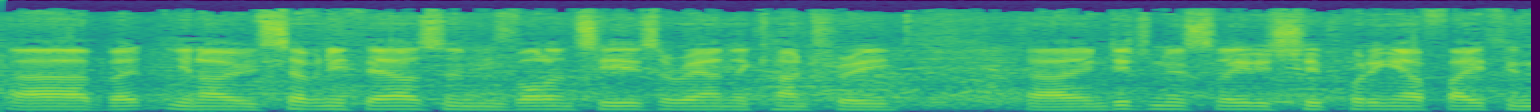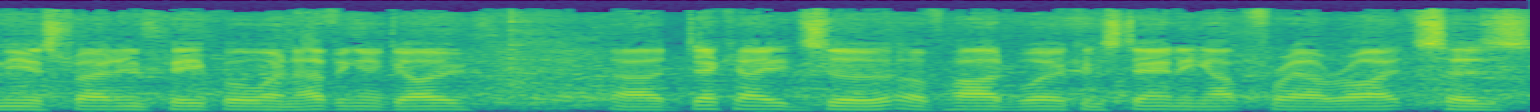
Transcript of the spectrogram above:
uh, but you know, 70,000 volunteers around the country, uh, Indigenous leadership, putting our faith in the Australian people and having a go. uh, decades of, of, hard work and standing up for our rights as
